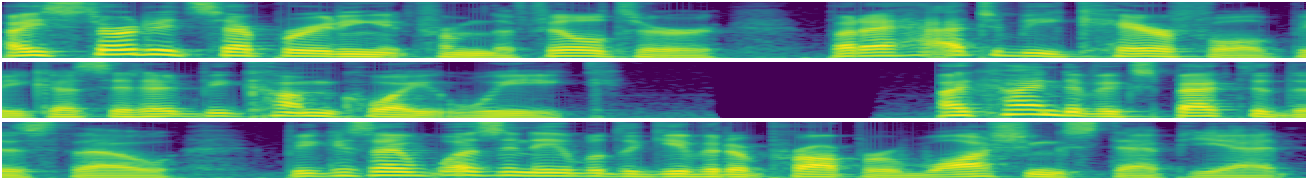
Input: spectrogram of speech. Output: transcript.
I started separating it from the filter, but I had to be careful because it had become quite weak. I kind of expected this though, because I wasn't able to give it a proper washing step yet,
